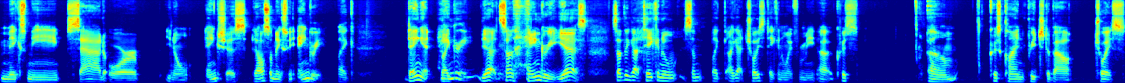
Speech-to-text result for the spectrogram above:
makes me sad or, you know, anxious. It also makes me angry. Like dang it. Like Angry. yeah, it sounds hangry. Yes, something got taken. away. Some like I got choice taken away from me. Uh, Chris, um, Chris Klein preached about choice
